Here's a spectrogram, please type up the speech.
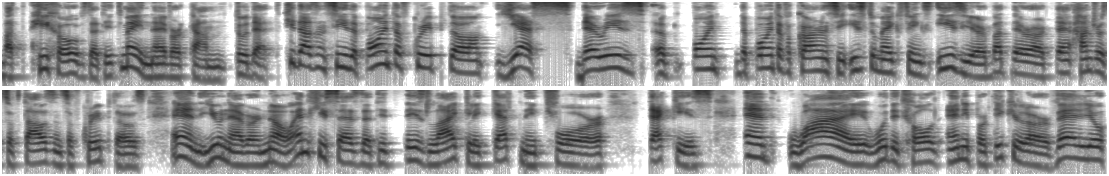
but he hopes that it may never come to that. He doesn't see the point of crypto. Yes, there is a point, the point of a currency is to make things easier, but there are ten, hundreds of thousands of cryptos and you never know. And he says that it is likely catnip for techies and why would it hold any particular value?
